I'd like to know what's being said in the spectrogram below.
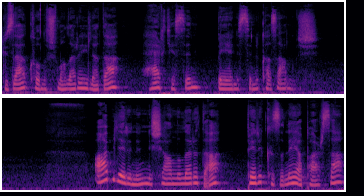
güzel konuşmalarıyla da herkesin beğenisini kazanmış. Abilerinin nişanlıları da peri kızı ne yaparsa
